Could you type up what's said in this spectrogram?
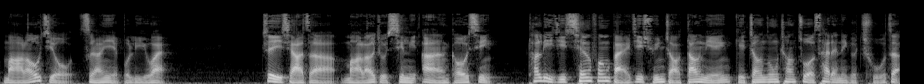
马老九自然也不例外。这一下子，马老九心里暗暗高兴。他立即千方百计寻找当年给张宗昌做菜的那个厨子，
